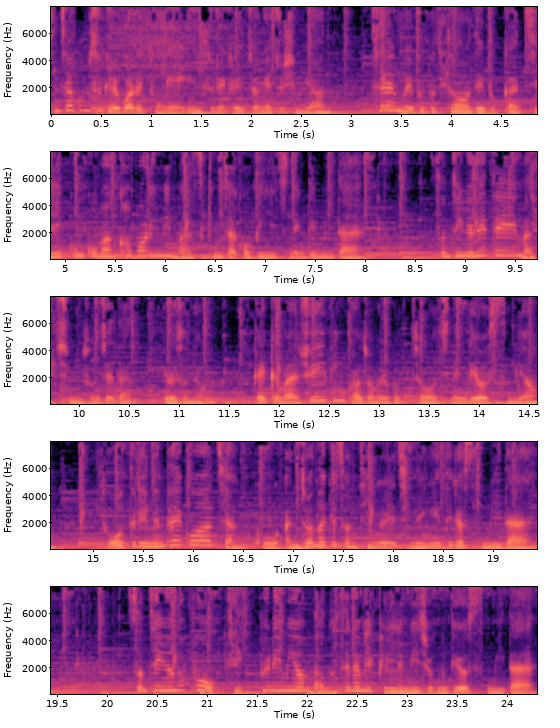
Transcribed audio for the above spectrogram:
신차 검수 결과를 통해 인수를 결정해 주시면 차량 외부부터 내부까지 꼼꼼한 커버링 및 마스킹 작업이 진행됩니다. 썬팅은 1대1 맞춤 손재단, 열선형, 깔끔한 쉐이빙 과정을 거쳐 진행되었으며 도어 트림은 탈거하지 않고 안전하게 썬팅을 진행해 드렸습니다. 썬팅은 후퍼 옵틱 프리미엄 나노 세라믹 필름이 적용되었습니다.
